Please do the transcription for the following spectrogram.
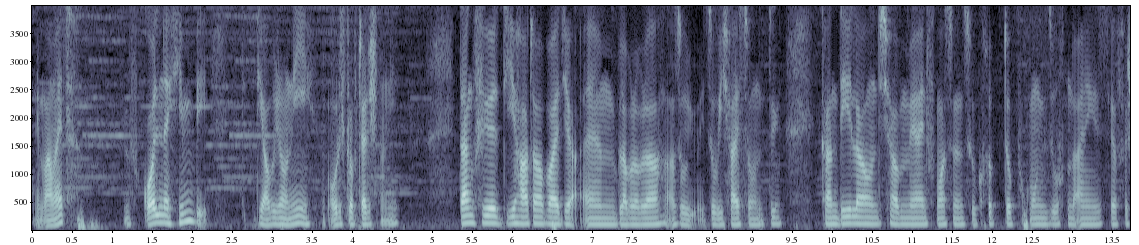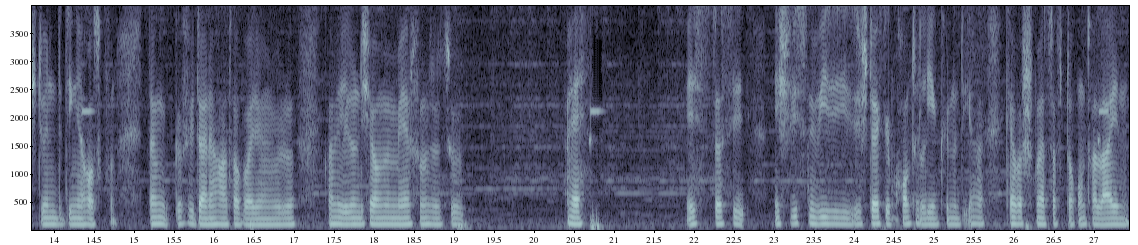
Nimm mal mit. 5 goldene Himbi. Die, die habe ich noch nie. Oder ich glaube, die hatte ich noch nie. Danke für die harte Arbeit, ja, ähm, bla bla bla, also so wie ich heiße und Ding. Candela und ich habe mehr Informationen zu Krypto-Pokémon gesucht und einige sehr verstörende Dinge herausgefunden. Danke für deine harte Arbeit, Candela und ich habe mehr Informationen zu. Hä? Ist, dass sie nicht wissen, wie sie diese Stärke kontrollieren können und ihre Körper schmerzhaft darunter leiden.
